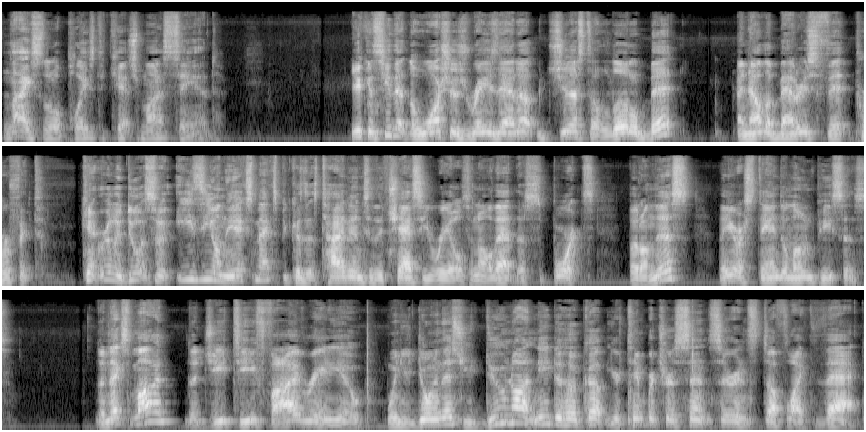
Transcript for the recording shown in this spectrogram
nice little place to catch my sand. You can see that the washers raise that up just a little bit, and now the batteries fit perfect. Can't really do it so easy on the X-Maxx because it's tied into the chassis rails and all that, the supports. But on this, they are standalone pieces. The next mod, the GT5 radio. When you're doing this, you do not need to hook up your temperature sensor and stuff like that.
